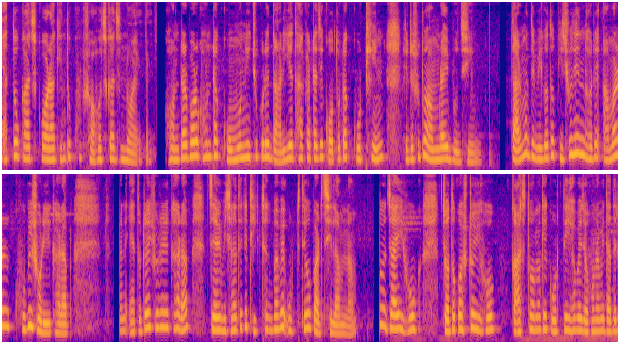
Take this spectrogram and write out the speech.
এত কাজ করা কিন্তু খুব সহজ কাজ নয়। ঘণ্টার পর ঘণ্টা কোমর নিচু করে দাঁড়িয়ে থাকাটা যে কতটা কঠিন, সেটা শুধু আমরাই বুঝি। তার মধ্যে বিগত কিছুদিন ধরে আমার খুবই শরীর খারাপ। মানে এতটাই শরীর খারাপ যে আমি বিছানা থেকে ঠিকঠাকভাবে উঠতেও পারছিলাম না। তো যাই হোক, যত কষ্টই হোক কাজ তো আমাকে করতেই হবে যখন আমি তাদের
